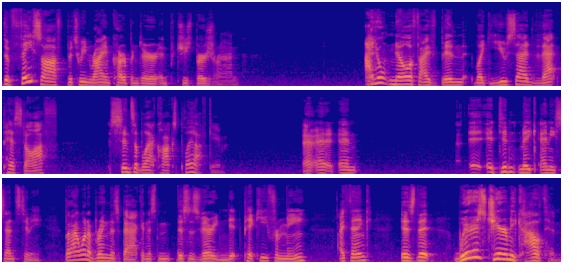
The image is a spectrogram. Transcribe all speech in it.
The face off between Ryan Carpenter and Patrice Bergeron. I don't know if I've been, like you said, that pissed off since a Blackhawks playoff game. And, and, it didn't make any sense to me. But I want to bring this back, and this this is very nitpicky from me. I think is that where is Jeremy Colliton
